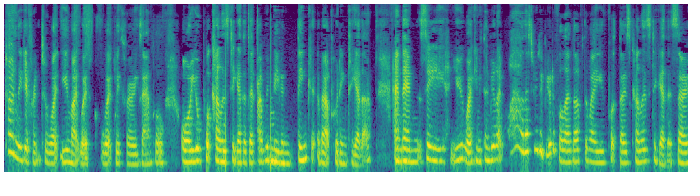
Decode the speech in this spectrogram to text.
totally different to what you might work work with for example or you'll put colors together that I wouldn't even think about putting together and then see you working with them and be like wow that's really beautiful. I love the way you put those colors together. So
